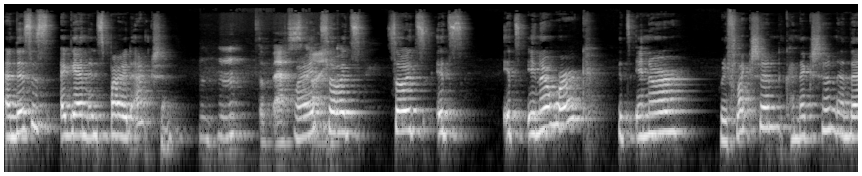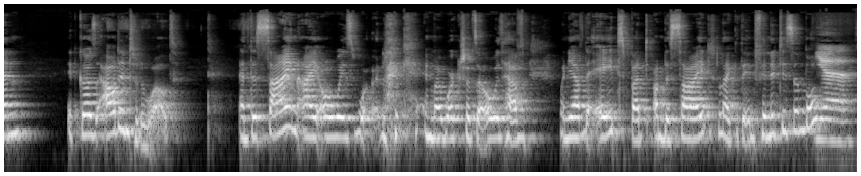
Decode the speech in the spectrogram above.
and this is again inspired action. Mm-hmm. the best right? kind. so it's so it's it's it's inner work it's inner reflection connection and then it goes out into the world. And the sign i always like in my workshops i always have when you have the eight but on the side like the infinity symbol. Yes.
